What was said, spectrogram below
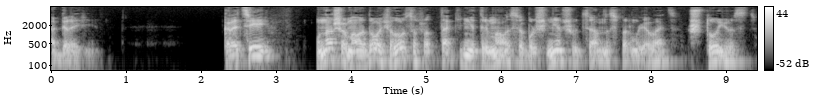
а берагі. Карацей, у нашего маладого філосафа так і не атрымалася больш-менш уцямна сфармуляваць, што ёсць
